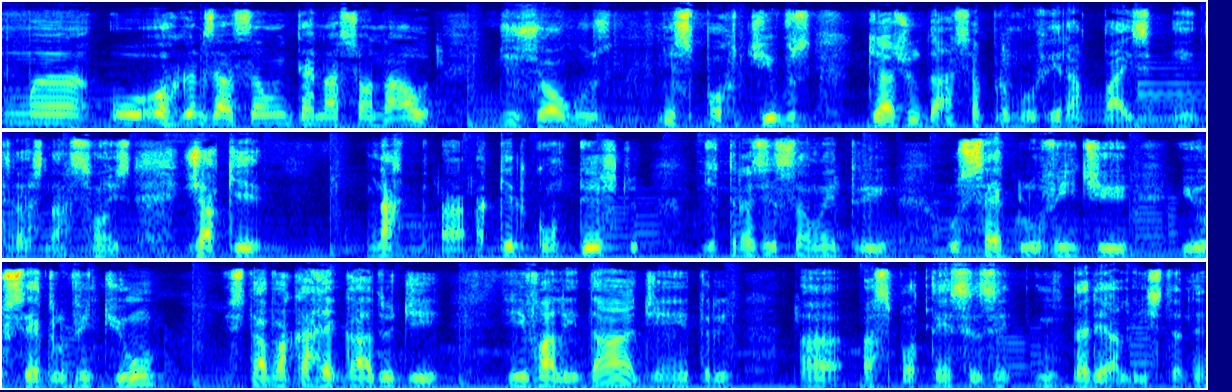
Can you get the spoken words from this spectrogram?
uma organização internacional de jogos esportivos que ajudasse a promover a paz entre as nações, já que naquele contexto de transição entre o século XX e o século XXI estava carregado de rivalidade entre as potências imperialistas. Né?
